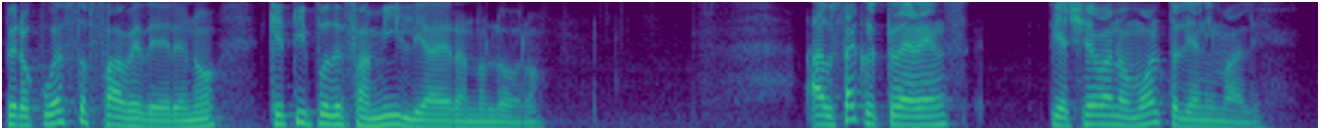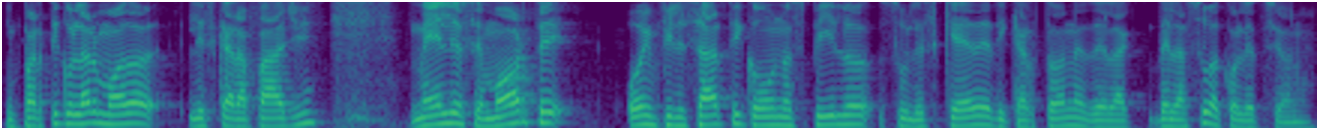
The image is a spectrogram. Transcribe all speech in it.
però questo fa vedere no? che tipo di famiglia erano loro. A Usako e Clarence piacevano molto gli animali, in particolar modo gli scarafaggi, meglio se morti o infilzati con uno spillo sulle schede di cartone della, della sua collezione.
